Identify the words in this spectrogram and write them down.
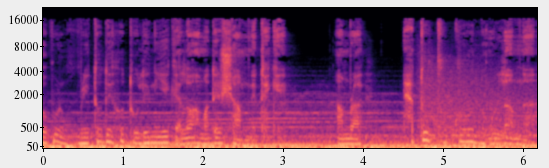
তপুর মৃতদেহ তুলে নিয়ে গেল আমাদের সামনে থেকে। আমরা এতটুকুও নড়লাম না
